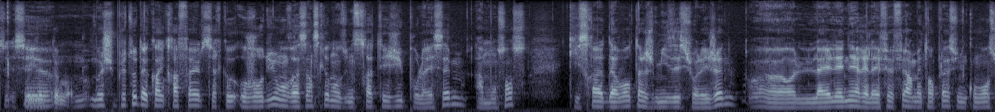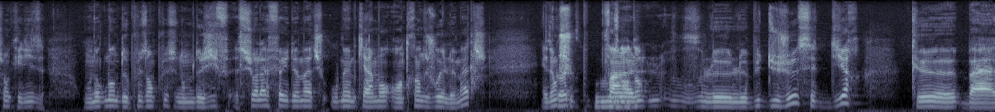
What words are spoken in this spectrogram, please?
C'est- c'est, euh, moi, je suis plutôt d'accord avec Raphaël. C'est-à-dire qu'aujourd'hui, on va s'inscrire dans une stratégie pour la SM, à mon sens, qui sera davantage misée sur les jeunes. Euh, la LNR et la FFR mettent en place une convention qui disent on augmente de plus en plus le nombre de gifs sur la feuille de match ou même carrément en train de jouer le match. Et donc, je le, le- le but du jeu, c'est de dire que bah,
